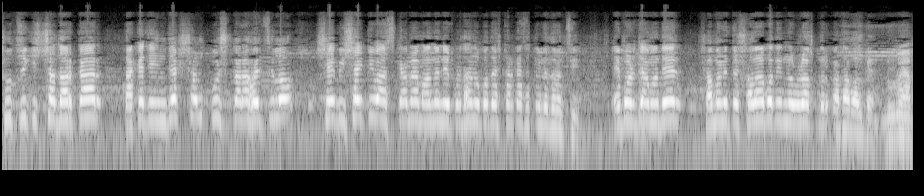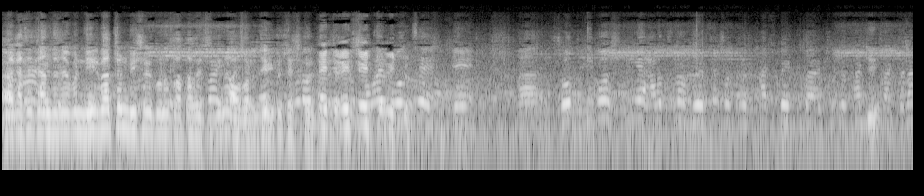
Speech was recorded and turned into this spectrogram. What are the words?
সুচিকিৎসা দরকার তাকে যে ইনজেকশন পুশ করা হয়েছিল সে বিষয়টিও আজকে আমরা মাননীয় প্রধান উপদেষ্টার কাছে তুলে ধরেছি। এরপর যে আমাদের সম্মানিত সভাপতি নুরুল হক নূর কথা বলবেন। আপনার কাছে জানতে চাইব নির্বাচন বিষয়ে কোনো কথা হয়েছে কিনা? একটু শেষ শোক দিবস নিয়ে আলোচনা হয়েছে থাকবে কিংবা থাকবে, থাকবে না।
